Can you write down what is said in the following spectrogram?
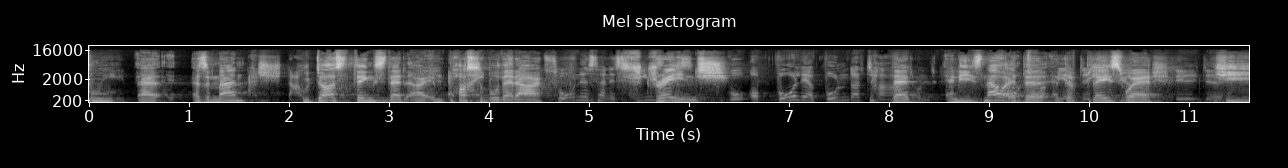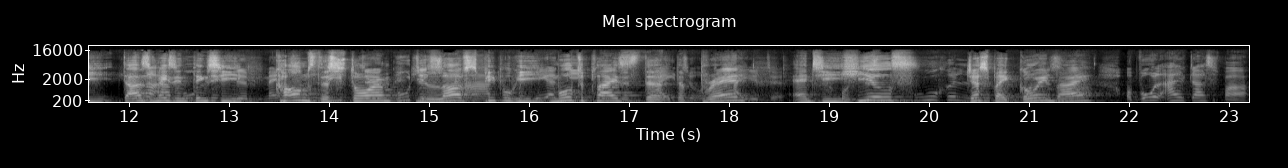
who uh, as a man who does things that are impossible, that are strange, Dienstes, wo, obwohl er that, and he's now at the at the place where he does amazing things. He calms the storm. He loves people. He multiplies the the bread, and he heals just by going by. Obwohl all das war,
